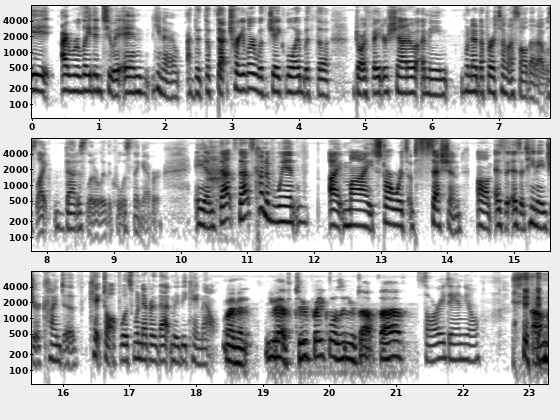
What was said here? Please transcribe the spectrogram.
it. I related to it, and you know, the, the, that trailer with Jake Lloyd with the Darth Vader shadow. I mean, whenever the first time I saw that, I was like, that is literally the coolest thing ever, and that's that's kind of when I my Star Wars obsession um, as a, as a teenager kind of kicked off was whenever that movie came out. Wait a minute. You have two prequels in your top five? Sorry, Daniel. I'm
